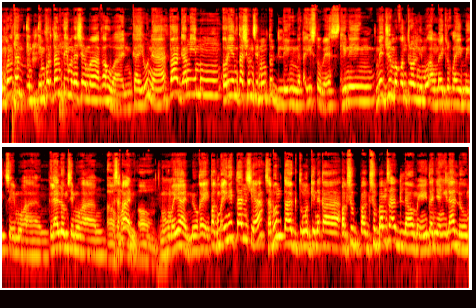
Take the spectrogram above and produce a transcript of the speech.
important im- importante mo na siyang mga kahuan kay una, pag ang imong orientasyon sa imong tudling naka east to west, kining medyo makontrol nimo ang microclimate sa imuhang ilalom sa imuhang Ah, kasakan. Oh. Mga humayan, no? Kay pag mainitan siya, sa buntag, tungod kinaka, pag, sub, pag subang sa adlaw, mainitan niya ang ilalom.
